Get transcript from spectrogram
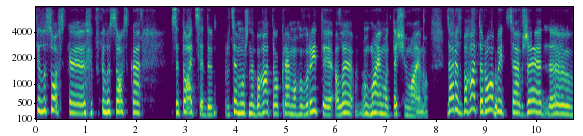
філософське, філософська ситуація, де про це можна багато окремо говорити, але ми маємо те, що маємо. Зараз багато робиться вже е,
